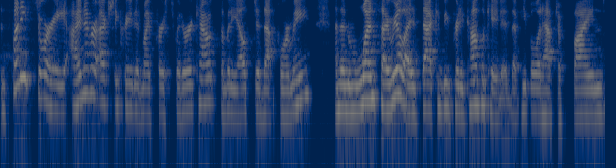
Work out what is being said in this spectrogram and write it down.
And funny story, I never actually created my first Twitter account. Somebody else did that for me. And then once I realized that could be pretty complicated, that people would have to find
